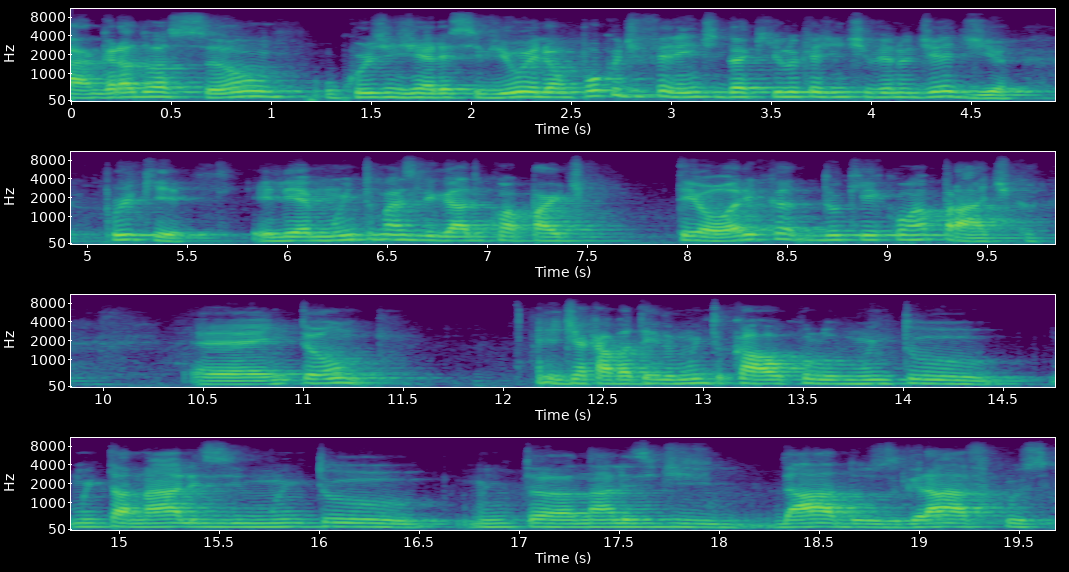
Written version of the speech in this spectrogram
a graduação, o curso de engenharia civil, ele é um pouco diferente daquilo que a gente vê no dia a dia. Por quê? Ele é muito mais ligado com a parte teórica do que com a prática. É, então, a gente acaba tendo muito cálculo, muito, muita análise, muito, muita análise de dados, gráficos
